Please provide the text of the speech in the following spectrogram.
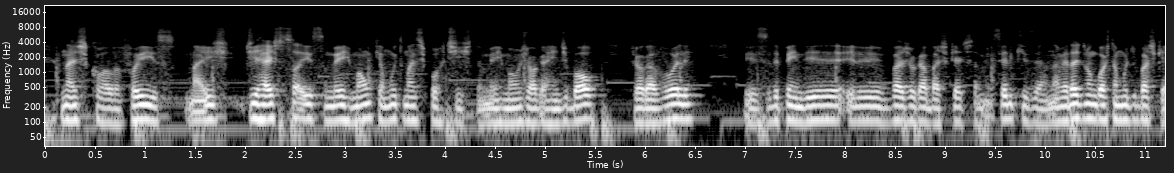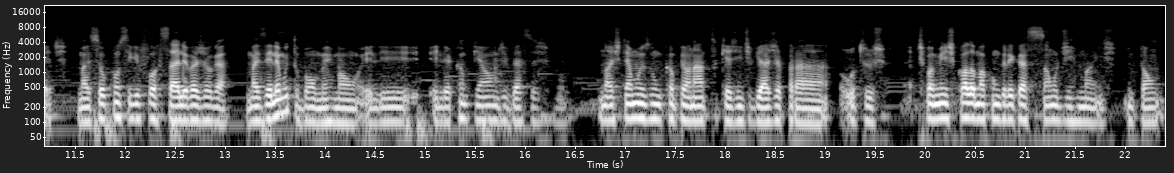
na escola, foi isso. Mas de resto só isso, meu irmão que é muito mais esportista, meu irmão joga handball, joga vôlei. E se depender, ele vai jogar basquete também, se ele quiser. Na verdade, não gosta muito de basquete, mas se eu conseguir forçar, ele vai jogar. Mas ele é muito bom, meu irmão. Ele, ele é campeão diversas. Nós temos um campeonato que a gente viaja para outros. Tipo, a minha escola é uma congregação de irmãs. Então,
